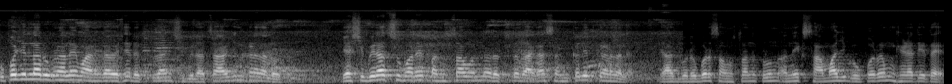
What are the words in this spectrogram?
उपजिल्हा रुग्णालय माणगाव येथे रक्तदान शिबिराचं आयोजन करण्यात आलं होतं. या शिबिरात सुमारे पंचावन्न रक्तबॅगा संकलित करण्यात आल्या. याचबरोबर संस्थांकडून अनेक सामाजिक उपक्रम घेण्यात येत आहेत.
